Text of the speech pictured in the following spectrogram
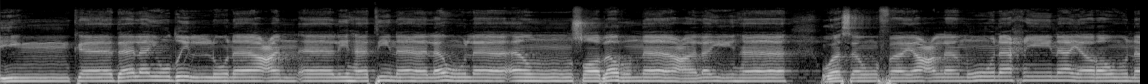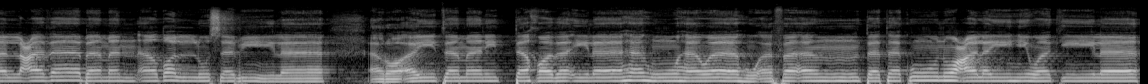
إِن كَادَ لَيُضِلُّنَا عَن آلِهَتِنَا لَوْلَا أَن صَبَرْنَا عَلَيْهَا وَسَوْفَ يَعْلَمُونَ حِينَ يَرَوْنَ الْعَذَابَ مَنْ أَضَلُّ سَبِيلًا أَرَأَيْتَ مَنِ اتَّخَذَ إِلَٰهَهُ هَوَاهُ أَفَأَنتَ تَكُونُ عَلَيْهِ وَكِيلًا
